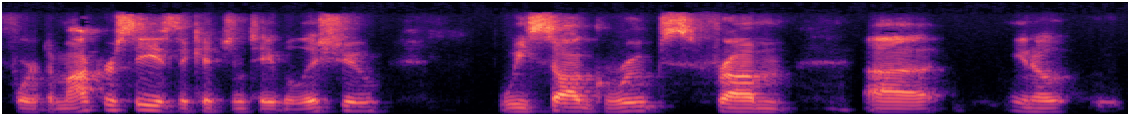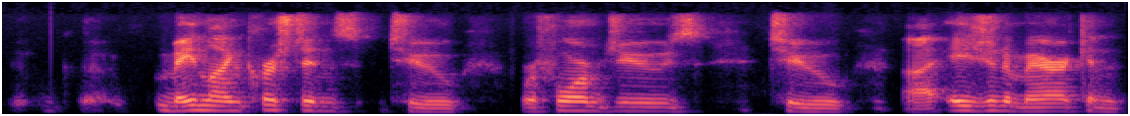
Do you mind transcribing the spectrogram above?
for democracy as the kitchen table issue. We saw groups from, uh, you know, mainline Christians to Reform Jews to uh, Asian American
